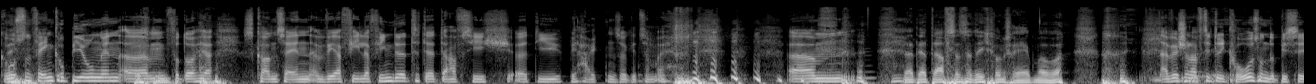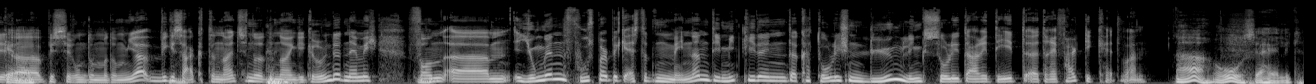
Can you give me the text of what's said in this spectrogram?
großen Fangruppierungen. Ähm, von daher, es kann sein, wer Fehler findet, der darf sich äh, die behalten, sage ich jetzt einmal. ähm, Na, der darf es natürlich schon schreiben, aber. Na, wir schauen auf die Trikots und ein bisschen, genau. äh, ein bisschen rundum und um. Ja, wie gesagt, 1909 gegründet, nämlich von ähm, jungen, fußballbegeisterten Männern, die Mitglieder in der katholischen Jünglingssolidarität äh, Dreifaltigkeit waren. Ah, oh, sehr heilig.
